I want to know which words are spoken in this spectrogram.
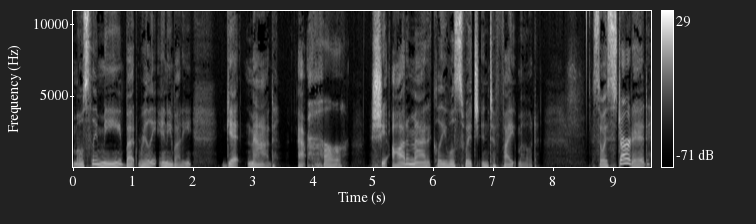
mostly me, but really anybody, get mad at her, she automatically will switch into fight mode. So I started,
